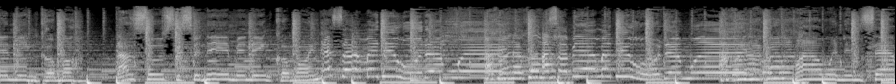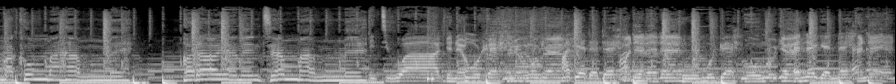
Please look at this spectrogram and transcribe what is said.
aberɛ fie yɛ ni nkɔmmɔ nanso sisi ne me ni nkɔmmɔ nyɛ sɛ mede wo dɛ mu asabea mede wo dɛ mu waa wo nim sɛ makoma ha me ɔdɔ yɛ ne ntɛm ma me nti waa dwene ho hwɛ adeɛ dɛdɛ wɔ mu dwɛ ɛnɛ yɛ nɛ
